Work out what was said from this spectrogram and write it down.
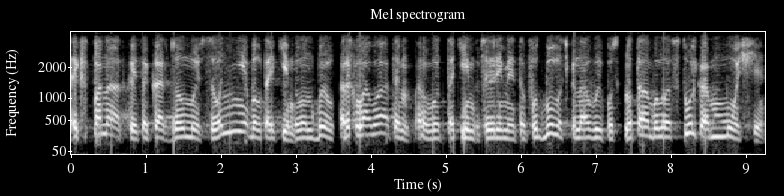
экспонат это каждую мышцу. Он не был таким, он был рыхловатым, вот таким, все время это футболочка на выпуск, но там было столько мощи,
